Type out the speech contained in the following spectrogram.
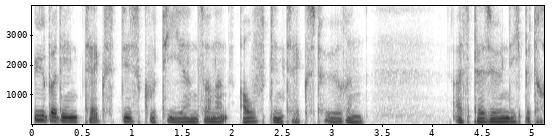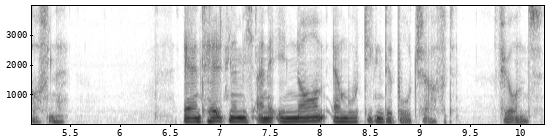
über den Text diskutieren, sondern auf den Text hören, als persönlich Betroffene. Er enthält nämlich eine enorm ermutigende Botschaft für uns.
